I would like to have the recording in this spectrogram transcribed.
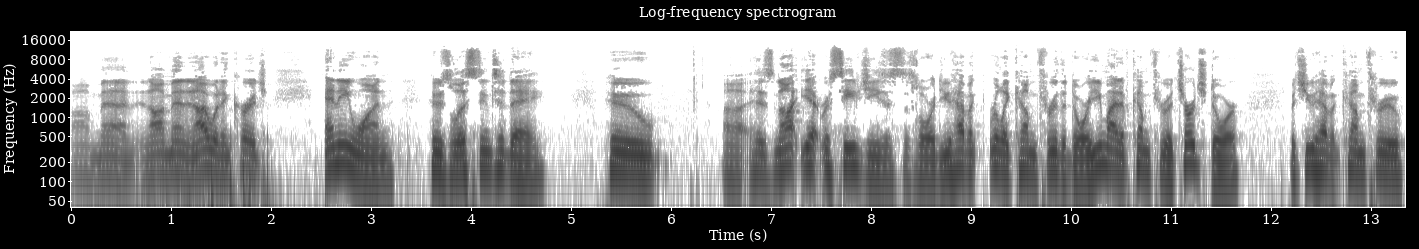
Amen and amen. And I would encourage anyone who's listening today who uh, has not yet received Jesus as Lord, you haven't really come through the door. You might have come through a church door, but you haven't come through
